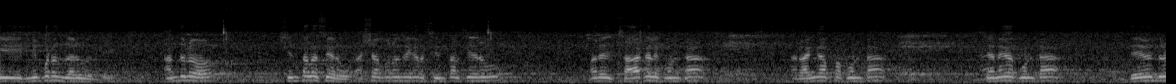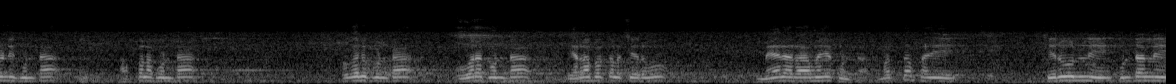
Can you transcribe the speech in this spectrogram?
ఈ నింపడం జరుగుద్ది. అందులో చింతల చెరువు అశాపురం దగ్గర చింతల చెరువు మరి చాకలి కుంట రంగప్ప కుంట శనగకుంట దేవేంద్రుని కుంట అప్పల కుంట పొగలుకుంట ఊరకుంట ఎర్రబక్కల చెరువు మేర రామయ్య కుంట. మొత్తం పది చెరువుల్ని కుంటల్ని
